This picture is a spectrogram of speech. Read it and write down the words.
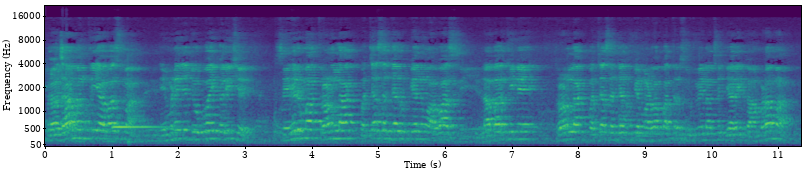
પ્રધાનમંત્રી આવાસમાં એમણે જે જોગવાઈ કરી છે, શહેરમાં ત્રણ લાખ પચાસ હજાર રૂપિયાનો આવાસ લાભાર્થીને ત્રણ લાખ પચાસ હજાર રૂપિયા મળવા પાત્ર સૂચવેલા છે, જ્યારે ગામડામાં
